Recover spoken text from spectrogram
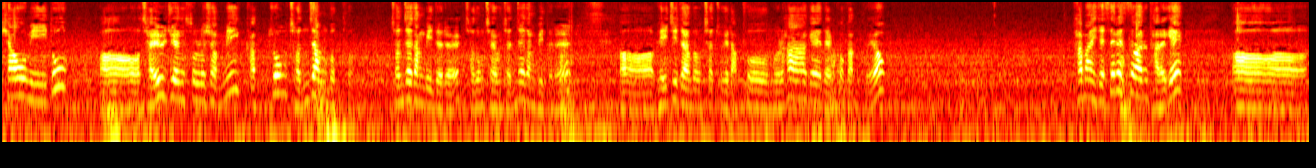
샤오미도 어, 자율주행 솔루션 및 각종 전장 부품, 전자장비들을, 자동차용 전자장비들을, 어, 베이지 자동차 쪽에 납품을 하게 될 것 같고요. 다만 이제 세레스와는 다르게, 어,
